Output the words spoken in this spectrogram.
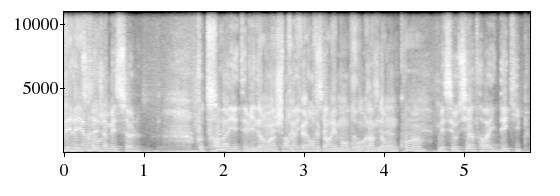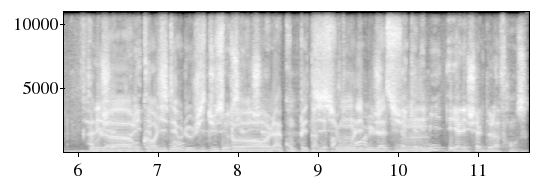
derrière Vous ne serez jamais seul. Votre Seul. travail est évidemment non, mais un je travail préfère préparer mon programme dans mon coin, hein. mais c'est aussi un travail d'équipe à l'échelle de encore l'idéologie du sport, la compétition, l'émulation. et à l'échelle de la France.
